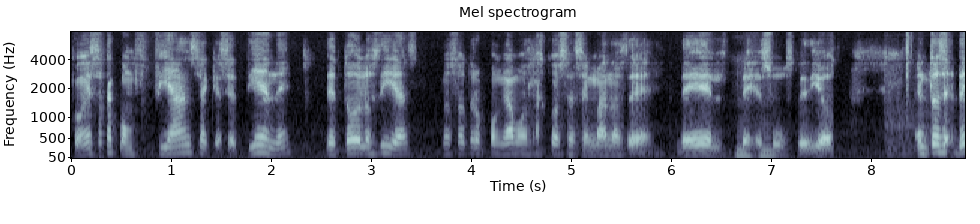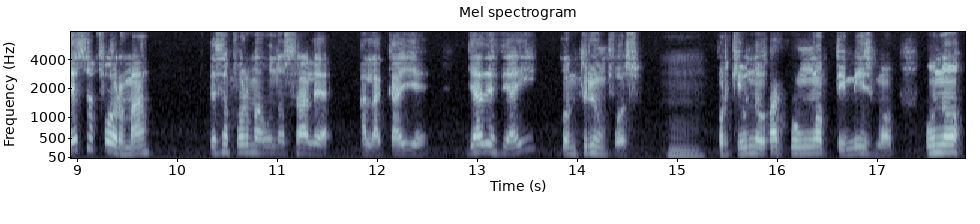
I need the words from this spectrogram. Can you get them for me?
con esa confianza que se tiene de todos los días, nosotros pongamos las cosas en manos de, Él, de Jesús, de Dios. Entonces, de esa forma, de esa forma uno sale a la calle ya desde ahí con triunfos, mm. porque uno va con un optimismo, uno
